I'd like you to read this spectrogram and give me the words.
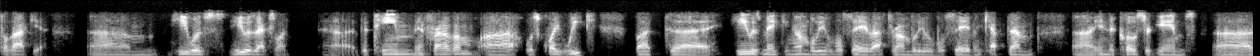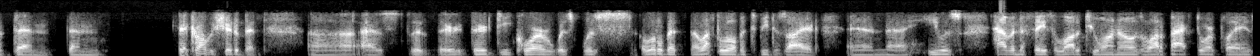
Slovakia? Um, he was he was excellent. Uh, the team in front of him uh, was quite weak, but uh, he was making unbelievable save after unbelievable save and kept them uh, into closer games uh, than than they probably should have been. Uh, as the, their their D corps was was a little bit left a little bit to be desired, and uh, he was having to face a lot of two on O's, a lot of backdoor plays,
